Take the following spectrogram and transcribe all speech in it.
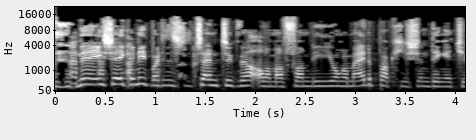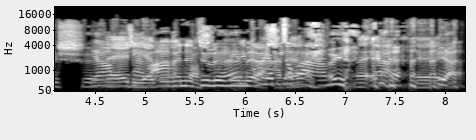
Nee, zeker niet. Maar dit is- het zijn natuurlijk wel allemaal van die jonge meidenpakjes en dingetjes. eh, Ja, Nee, die hebben we natuurlijk hè? niet meer aan. Nee, nee. ja,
